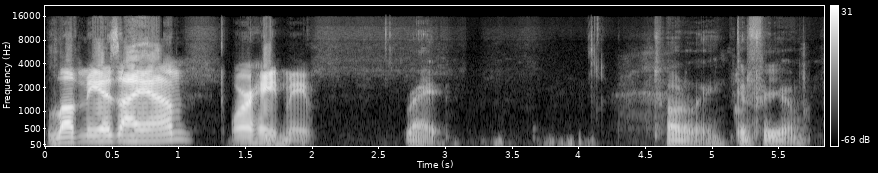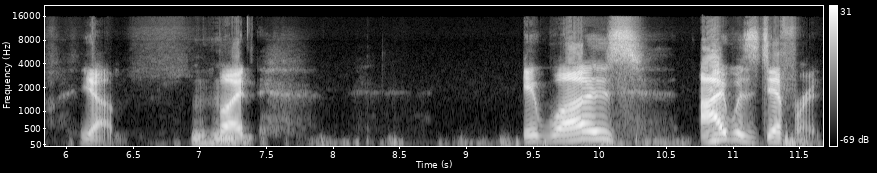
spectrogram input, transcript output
love me as I am or hate me. Right. Totally. Good for you. Yeah. Mhm. But it was I was different.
